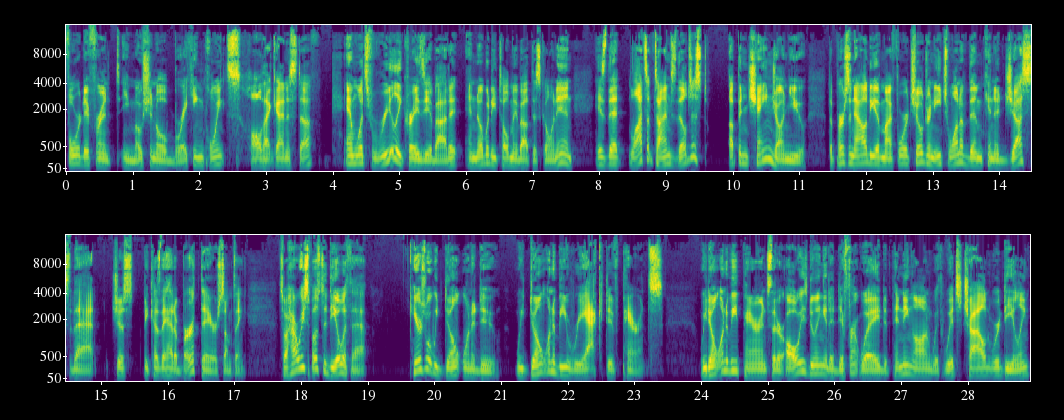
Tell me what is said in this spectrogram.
four different emotional breaking points, all that kind of stuff. And what's really crazy about it, and nobody told me about this going in, is that lots of times they'll just up and change on you. The personality of my four children, each one of them can adjust that just because they had a birthday or something. So, how are we supposed to deal with that? Here's what we don't want to do we don't want to be reactive parents. We don't want to be parents that are always doing it a different way depending on with which child we're dealing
